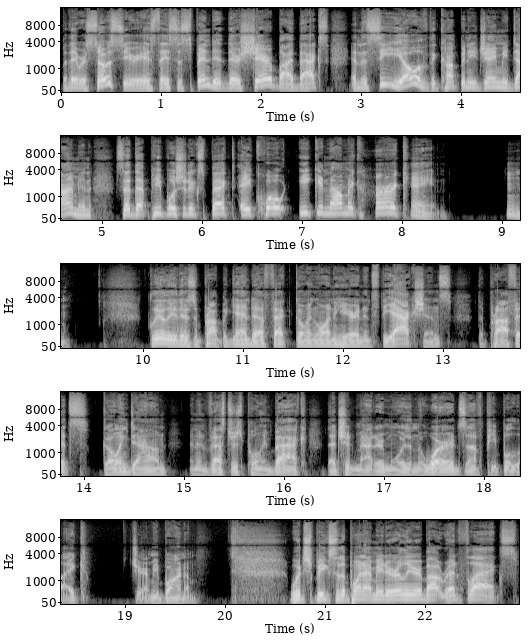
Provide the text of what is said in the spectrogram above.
but they were so serious they suspended their share buybacks, and the CEO of the company, Jamie Dimon, said that people should expect a quote, economic hurricane. Hmm. Clearly, there's a propaganda effect going on here, and it's the actions, the profits going down, and investors pulling back that should matter more than the words of people like Jeremy Barnum. Which speaks to the point I made earlier about red flags.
